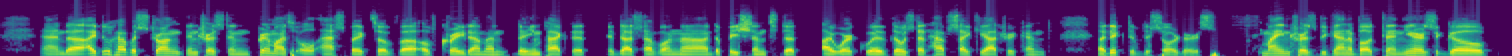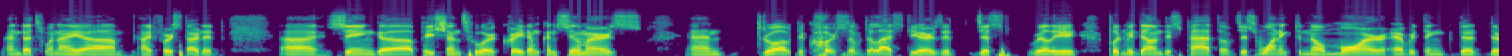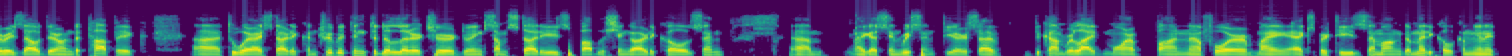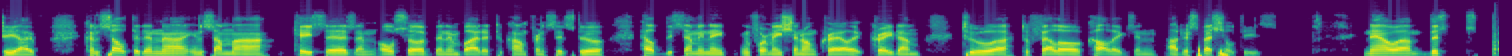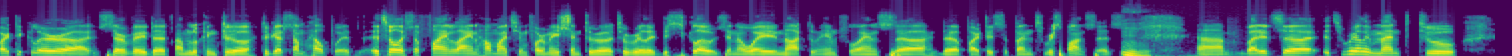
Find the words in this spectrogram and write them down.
And uh, I do have a strong interest in pretty much all aspects of uh, of kratom and the impact that it does have on uh, the patients that I work with, those that have psychiatric and addictive disorders my interest began about 10 years ago and that's when i um, i first started uh, seeing uh, patients who are kratom consumers and throughout the course of the last years it just really put me down this path of just wanting to know more everything that there is out there on the topic uh, to where i started contributing to the literature doing some studies publishing articles and um, i guess in recent years i've become relied more upon uh, for my expertise among the medical community i've consulted in uh, in some uh, cases and also have been invited to conferences to help disseminate information on kratom to uh, to fellow colleagues in other specialties. Now, um, this particular uh, survey that I'm looking to to get some help with, it's always a fine line how much information to to really disclose in a way not to influence uh, the participants' responses. Mm. Um, but it's uh, it's really meant to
